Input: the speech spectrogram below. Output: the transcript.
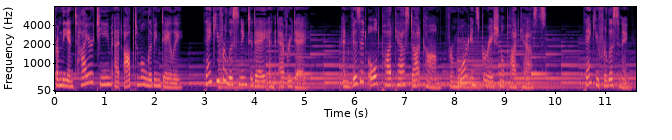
From the entire team at Optimal Living Daily, thank you for listening today and every day. And visit oldpodcast.com for more inspirational podcasts. Thank you for listening.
